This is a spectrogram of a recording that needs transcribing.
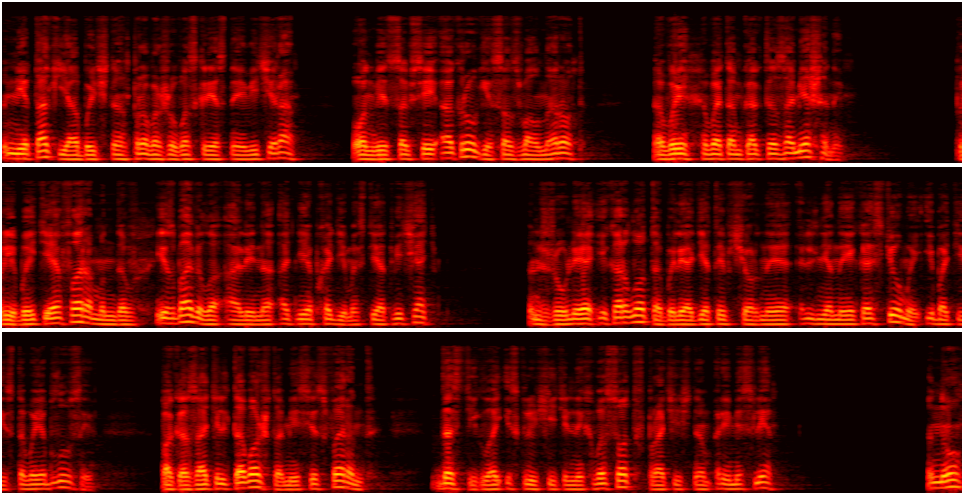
Не так я обычно провожу воскресные вечера. Он ведь со всей округи созвал народ. Вы в этом как-то замешаны?» Прибытие Фарамондов избавило Алина от необходимости отвечать. Джулия и Карлота были одеты в черные льняные костюмы и батистовые блузы. Показатель того, что миссис Феррент достигла исключительных высот в прачечном ремесле. «Ну,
